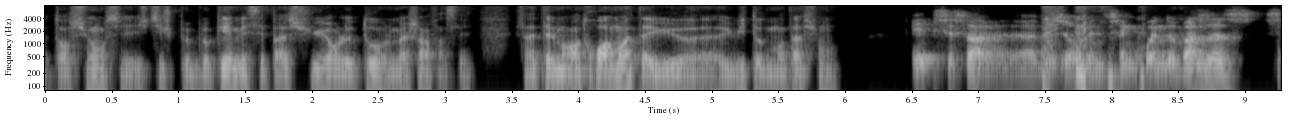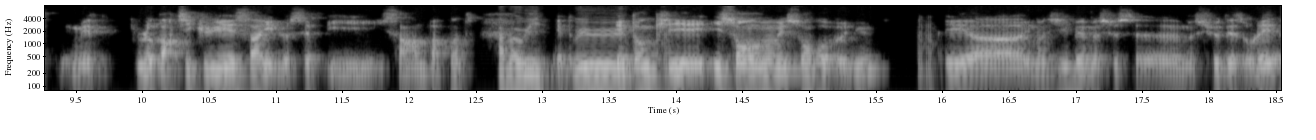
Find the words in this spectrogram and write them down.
attention, si, si je peux bloquer, mais c'est pas sûr, le taux, le machin. Enfin, ça a tellement. En trois mois, tu as eu euh, huit augmentations. Et c'est ça, euh, de 0,25 points de base. Mais le particulier, ça, il le sait, il, s'en rend pas compte. Ah, bah oui, Et, oui, oui. et oui. donc, ils, ils sont, ils sont revenus et euh, ils m'ont dit, ben, monsieur, monsieur, désolé,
